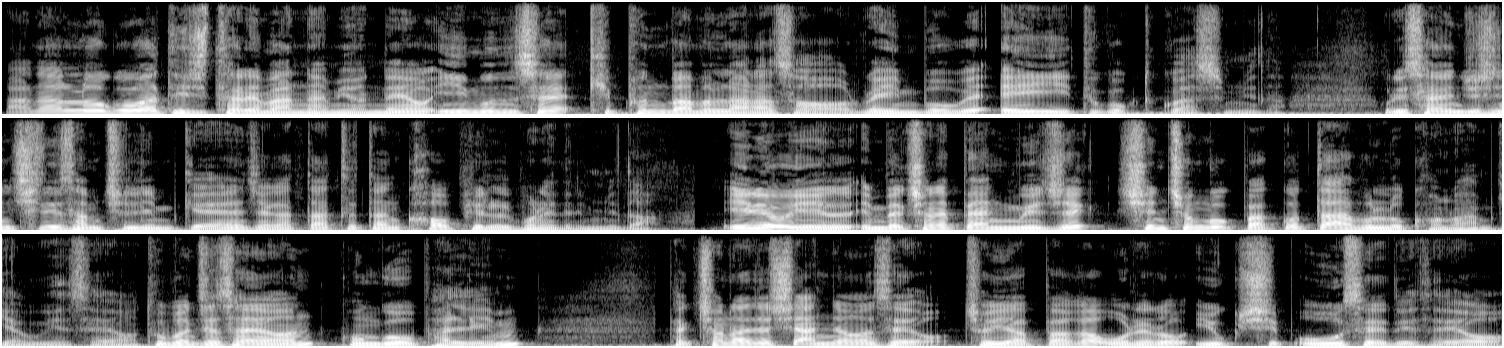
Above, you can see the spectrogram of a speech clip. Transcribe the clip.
아날로그와 디지털의 만남이었네요. 이문세 깊은 밤을 날아서 레인보우의 A 두 곡 듣고 왔습니다. 우리 사연 주신 7237님께 제가 따뜻한 커피를 보내드립니다. 일요일 인백션의 백뮤직 신청곡 받고 따블로 코너 함께하고 계세요. 두 번째 사연 0958님 백천 아저씨 안녕하세요. 저희 아빠가 올해로 65세 되세요.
